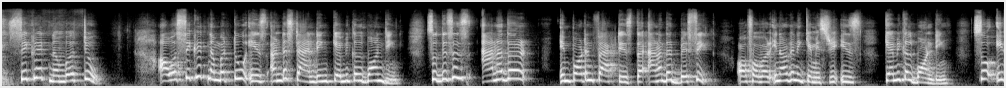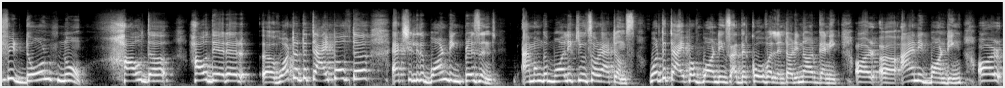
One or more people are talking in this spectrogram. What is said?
Secret number two our secret number two is understanding chemical bonding. So this is another important fact is the another basic of our inorganic chemistry is chemical bonding. So if we don't know how the how there are uh, what are the type of the actually the bonding present among the molecules or atoms what the type of bondings are the covalent or inorganic or uh, ionic bonding or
